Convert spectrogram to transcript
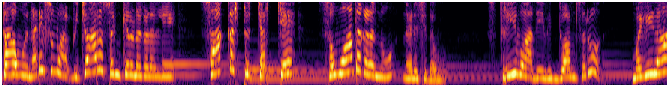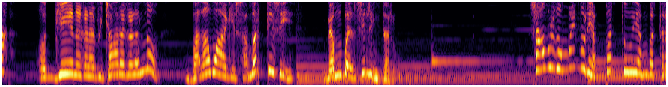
ತಾವು ನಡೆಸುವ ವಿಚಾರ ಸಂಕಿರಣಗಳಲ್ಲಿ ಸಾಕಷ್ಟು ಚರ್ಚೆ, ಸಂವಾದಗಳನ್ನು ನಡೆಸಿದವು. ಸ್ತ್ರೀವಾದಿ ವಿದ್ವಾಂಸರು ಮಹಿಳಾ ಅಧ್ಯಯನಗಳ ವಿಚಾರಗಳನ್ನು ಬಲವಾಗಿ ಸಮರ್ಥಿಸಿ ಬೆಂಬಲಿಸಿ ನಿಂತರು. ಸಾವಿರದ ಒಂಬೈನೂರ ಎಪ್ಪತ್ತು ಎಂಬತ್ತರ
